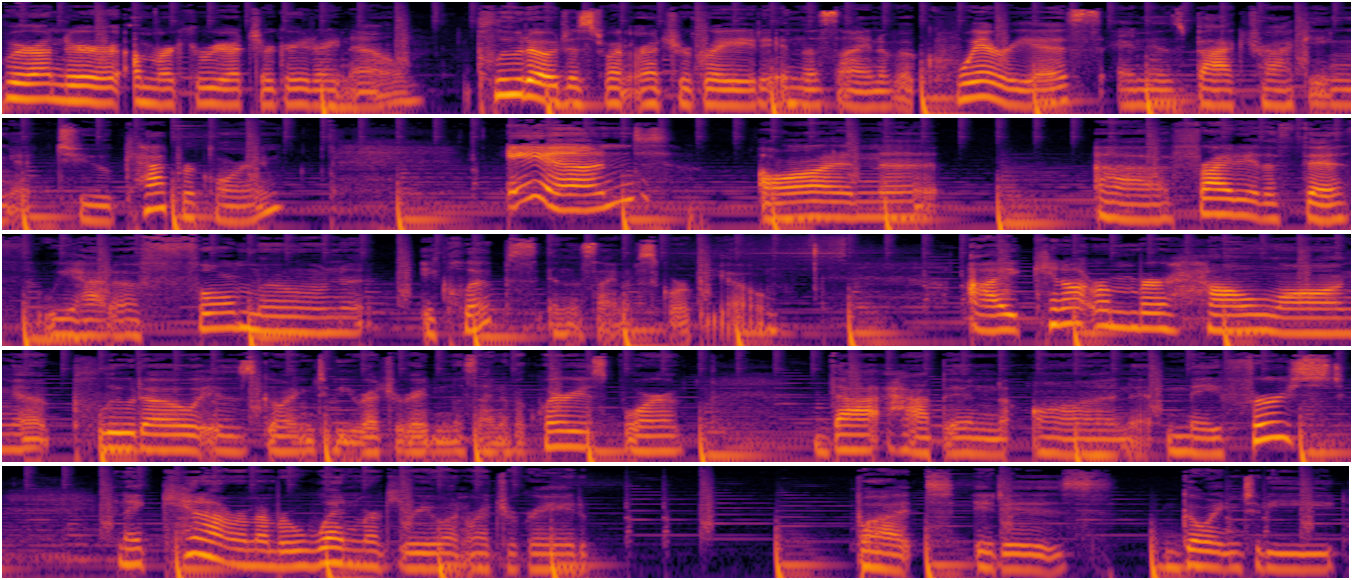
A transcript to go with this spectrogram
we're under a Mercury retrograde right now. Pluto just went retrograde in the sign of Aquarius and is backtracking to Capricorn. And on uh, Friday the 5th, we had a full moon eclipse in the sign of Scorpio. I cannot remember how long Pluto is going to be retrograde in the sign of Aquarius for. That happened on May 1st and I cannot remember when Mercury went retrograde, but it is going to be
